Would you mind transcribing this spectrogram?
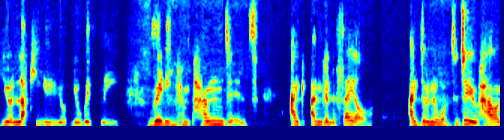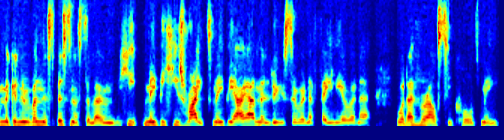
you're lucky you you're, you're with me really mm-hmm. compounded I, i'm going to fail I don't know what Mm. to do. How am I going to run this business alone? He maybe he's right. Maybe I am a loser and a failure and a whatever Mm. else he called me.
